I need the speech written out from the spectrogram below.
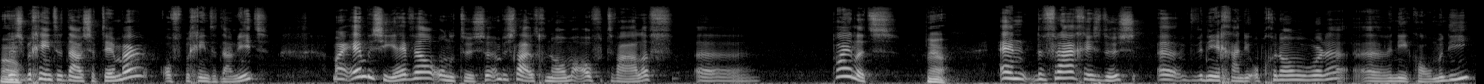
oh. Dus begint het nou september of begint het nou niet? Maar NBC heeft wel ondertussen een besluit genomen over 12 pilots. Ja. En de vraag is dus, uh, wanneer gaan die opgenomen worden? Uh, wanneer komen die?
